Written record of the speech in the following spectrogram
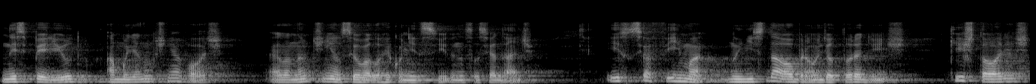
Nesse período, a mulher não tinha voz, ela não tinha o seu valor reconhecido na sociedade. Isso se afirma no início da obra, onde a autora diz: que histórias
